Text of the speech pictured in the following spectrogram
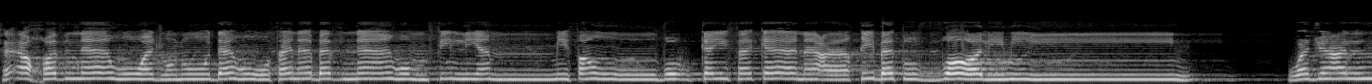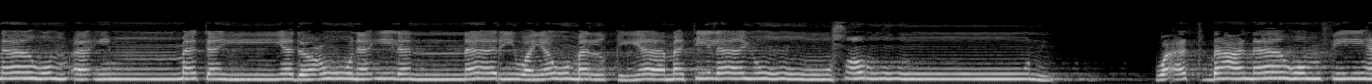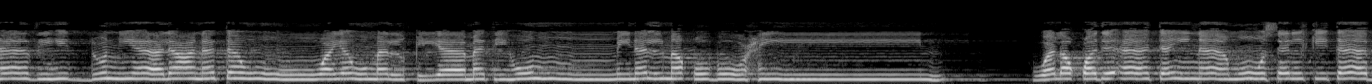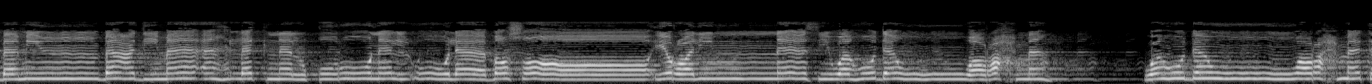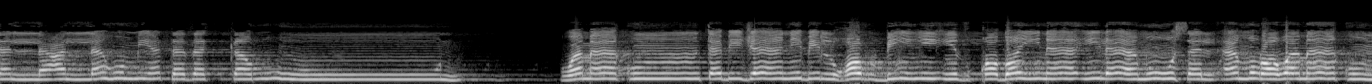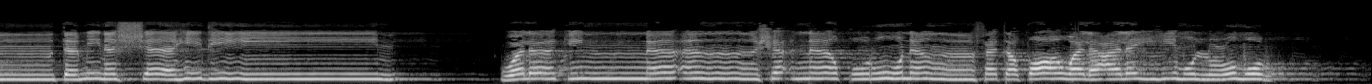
فأخذناه وجنوده فنبذناهم في اليم فانظر كيف كان عاقبة الظالمين. وجعلناهم أئمة يدعون إلى النار ويوم القيامة لا ينصرون. وأتبعناهم في هذه الدنيا لعنة ويوم القيامة هم من المقبوحين. ولقد آتينا موسى الكتاب من بعد ما أهلكنا القرون الأولى بصائر للناس وهدى ورحمة. وهدى ورحمة لعلهم يتذكرون. وما كنت بجانب الغربي إذ قضينا إلى موسى الأمر وما كنت من الشاهدين. ولكنا أنشأنا قرونا فتطاول عليهم العمر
